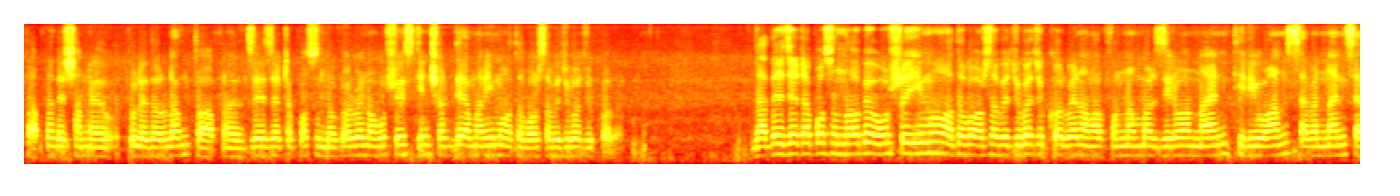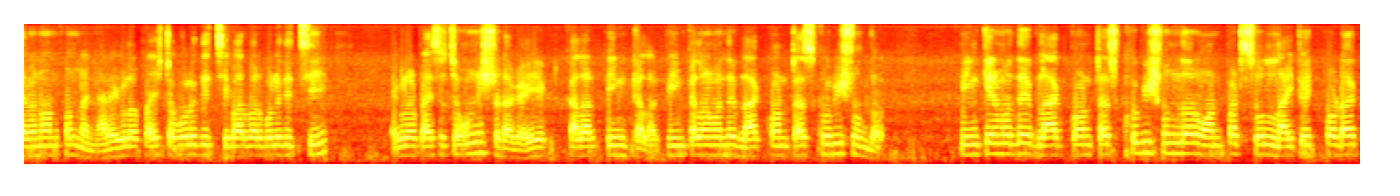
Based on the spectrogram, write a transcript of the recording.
তো আপনাদের সামনে তুলে ধরলাম। তো আপনারা যে যেটা পছন্দ করবেন, অবশ্যই স্ক্রিনশট দিয়ে আমার ইমো অথবা হোয়াটসঅ্যাপে যোগাযোগ করবেন। যাদের যেটা পছন্দ হবে, অবশ্যই ইমো অথবা হোয়াটসঅ্যাপে যোগাযোগ করবেন। আমার phone number zero one nine three one seven nine seven one four nine আর এগুলোর প্রাইসটা বলে দিচ্ছি, বারবার বলে দিচ্ছি। এগুলোর প্রাইস হচ্ছে উনিশশো টাকা। এই একটা colour pink colour pink colour মধ্যে ব্ল্যাক কন্ট্রাস্ট খুবই সুন্দর। পিঙ্কের মধ্যে ব্ল্যাক কন্ট্রাস্ট খুবই সুন্দর। One part sole light weight product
